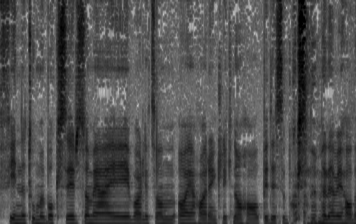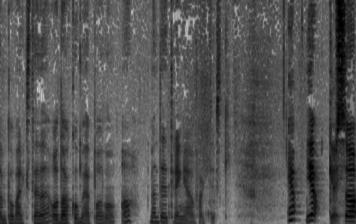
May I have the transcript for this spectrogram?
fine, tomme bokser som jeg var litt sånn Å, jeg har egentlig ikke noe å ha oppi disse boksene, men jeg vil ha dem på verkstedet. Og da kom jeg på sånn Å, men det trenger jeg jo faktisk. Ja. Ja, Gøy. så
